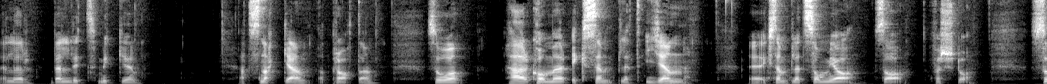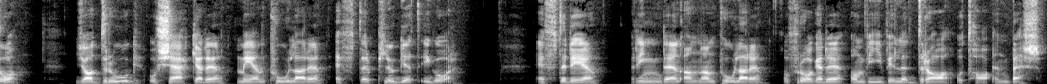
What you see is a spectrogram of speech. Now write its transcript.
eller väldigt mycket. Att snacka, att prata. Så här kommer exemplet igen. Eh, exemplet som jag sa först då. Så, jag drog och käkade med en polare efter plugget igår. Efter det ringde en annan polare och frågade om vi ville dra och ta en bärs.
